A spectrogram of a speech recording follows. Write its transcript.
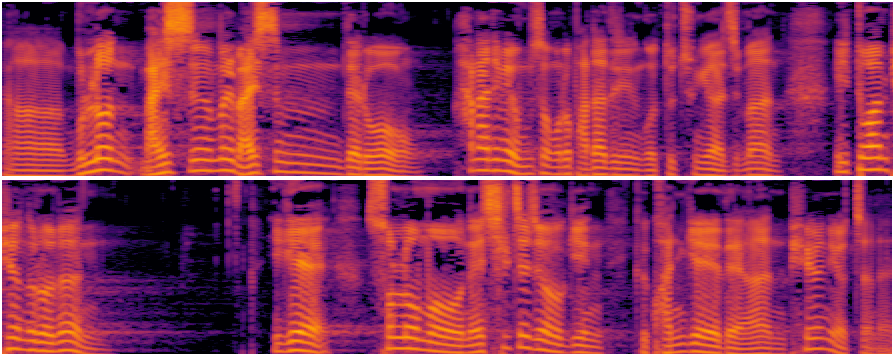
어, 물론 말씀을 말씀대로 하나님의 음성으로 받아들이는 것도 중요하지만 이 또 한편으로는 이게 솔로몬의 실제적인 그 관계에 대한 표현이었잖아요.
